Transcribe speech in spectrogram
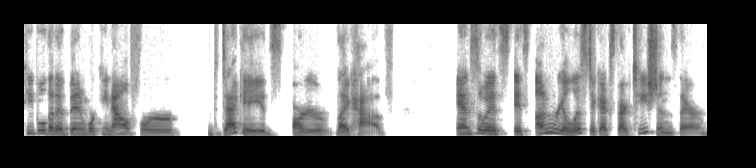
people that have been working out for decades are like have. And so it's it's unrealistic expectations there.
